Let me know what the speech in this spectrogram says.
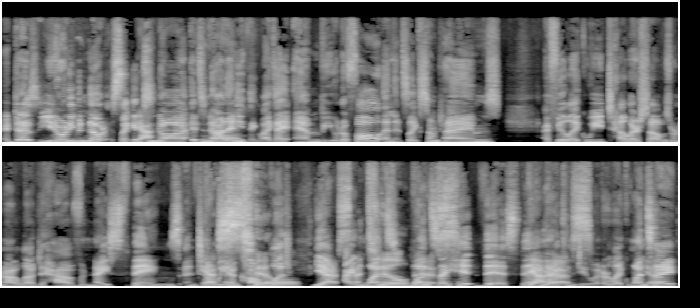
it does, you don't even notice. Like, it's not, it's not anything. Like, I am beautiful. And it's like sometimes I feel like we tell ourselves we're not allowed to have nice things until Yes. we Until- accomplish. Yeah. yes, I, until once, once I hit this, then Yeah. I can do it. Or like once Yeah. I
